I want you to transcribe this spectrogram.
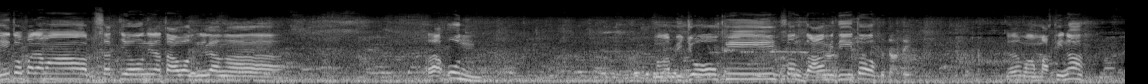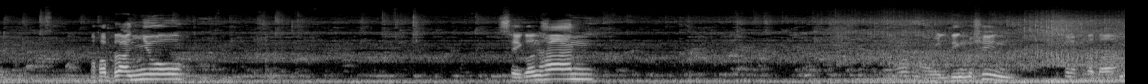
Dito pala mga kapsat yung tinatawag nilang ah, raun. Mga video okay. So, ang dami dito. Yan, mga makina. Mga brand new. Second hand. Oh, mga welding machine. Wala kadami.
